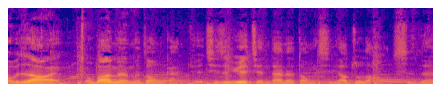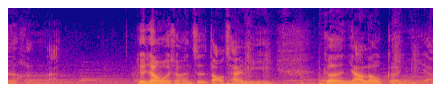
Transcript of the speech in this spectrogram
我不知道哎、我不知道你们有没有这种感觉。其实越简单的东西要做的好吃，真的很难。就像我喜欢吃倒菜米跟鸭肉羹一样，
